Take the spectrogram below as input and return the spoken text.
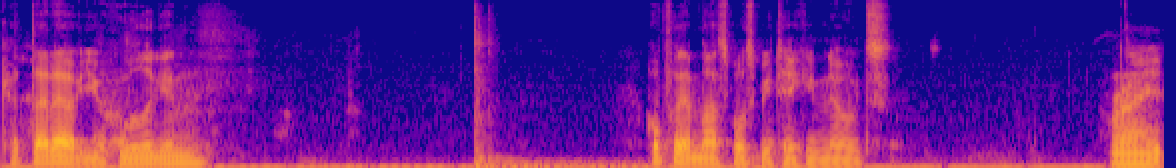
Cut that out, you hooligan. Hopefully, I'm not supposed to be taking notes. right.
